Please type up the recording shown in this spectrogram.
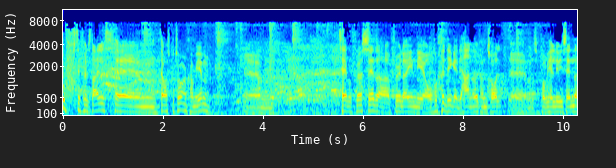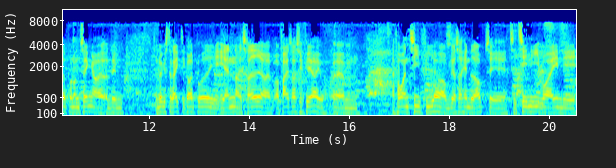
Uff, det føles dejligt. Øhm, der var sgu tungt at komme hjem. Øhm, taber første sæt og føler egentlig overhovedet ikke, at jeg har noget kontrol. Øhm, så får vi heldigvis ændret på nogle ting, og det, så lykkedes det rigtig godt både i, i anden og i tredje, og, og faktisk også i fjerde jo. Øhm, jeg får en 10-4 og bliver så hentet op til, til 10-9, hvor jeg egentlig...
